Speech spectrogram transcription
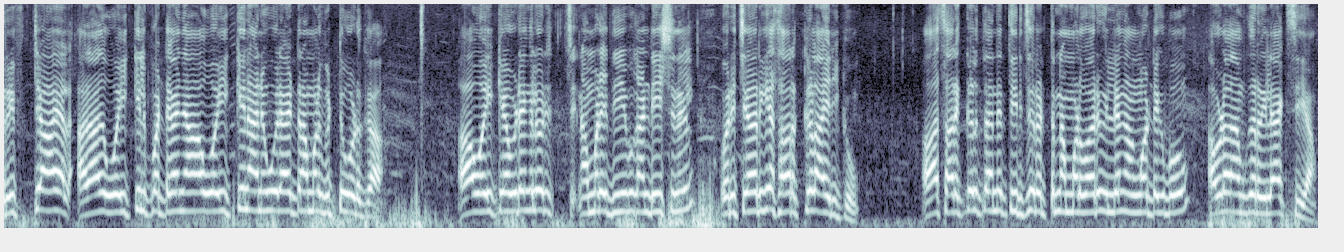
ഡ്രിഫ്റ്റ് ആയാൽ അതായത് ഒഴുക്കിൽപ്പെട്ട് കഴിഞ്ഞാൽ ആ ഒഴുക്കിന് അനുകൂലമായിട്ട് നമ്മൾ വിട്ടുകൊടുക്കുക. ആ ഒഴുക്ക് എവിടെയെങ്കിലും ഒരു നമ്മുടെ ദ്വീപ് കണ്ടീഷനിൽ ഒരു ചെറിയ സർക്കിളായിരിക്കും ആ സർക്കിൾ തന്നെ തിരിച്ച് റിട്ടേൺ നമ്മൾ വരും ഇല്ലെങ്കിൽ അങ്ങോട്ടേക്ക് പോകും. അവിടെ നമുക്ക് റിലാക്സ് ചെയ്യാം.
